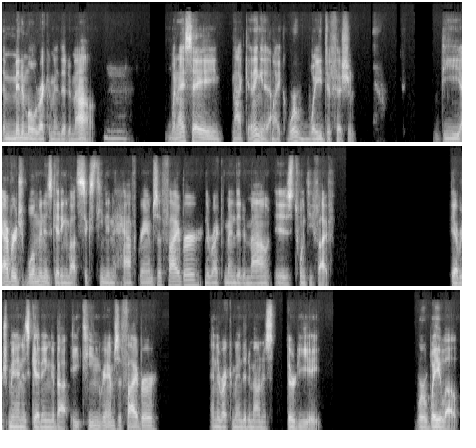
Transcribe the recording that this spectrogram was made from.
the minimal recommended amount. Mm. When I say not getting it, like we're way deficient. The average woman is getting about 16 and a half grams of fiber. The recommended amount is 25. The average man is getting about 18 grams of fiber, and the recommended amount is 38. We're way low.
